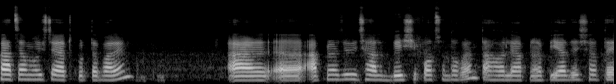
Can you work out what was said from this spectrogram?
কাঁচামরিচটা অ্যাড করতে পারেন। আর আপনারা যদি ঝাল বেশি পছন্দ করেন, তাহলে আপনারা পেঁয়াজের সাথে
